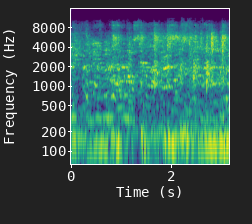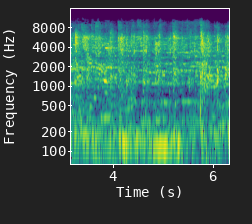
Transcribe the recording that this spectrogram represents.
Thank you.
